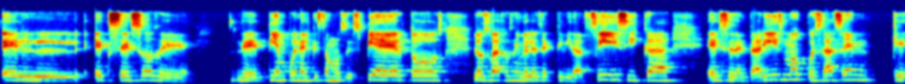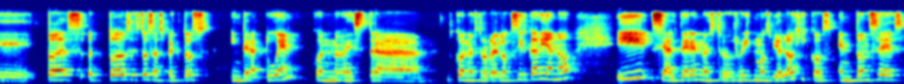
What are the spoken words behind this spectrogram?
el exceso de, de tiempo en el que estamos despiertos, los bajos niveles de actividad física, el sedentarismo, pues hacen que todos estos aspectos interactúen con, nuestra, con nuestro reloj circadiano y se alteren nuestros ritmos biológicos. Entonces,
